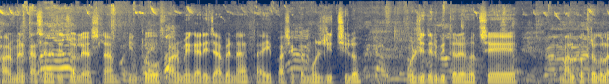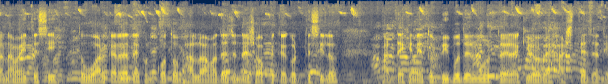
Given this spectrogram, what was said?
ফার্মের কাছাকাছি চলে আসলাম, কিন্তু ফার্মে গাড়ি যাবে না, তাই পাশে একটা মসজিদ ছিল। মসজিদের ভিতরে হচ্ছে মালপত্রগুলো নামাইতেছি। তো ওয়ার্কাররা দেখুন কত ভালো, আমাদের জন্য এসে অপেক্ষা করতেছিল। আর দেখেন এত বিপদের মুহূর্তে, এরা কীভাবে হাসতে জানে।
